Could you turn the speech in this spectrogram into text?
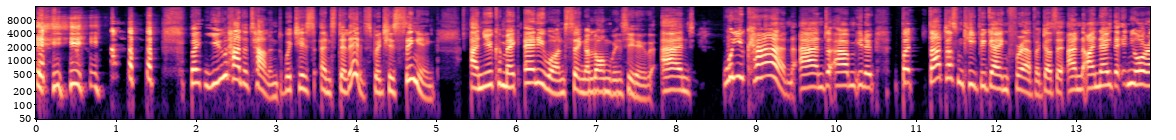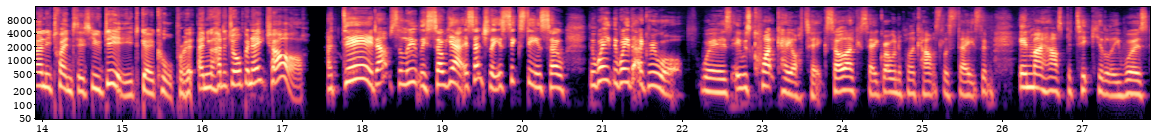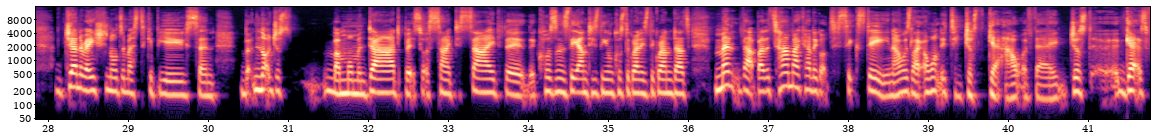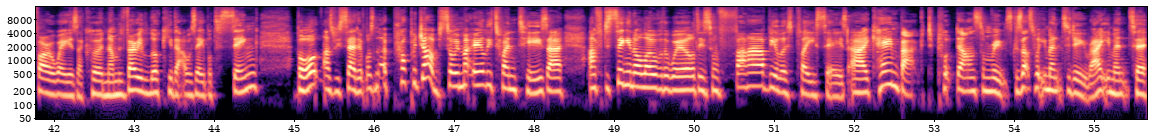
but you had a talent, which is, and still is, which is singing. And you can make anyone sing along with you. And well, you can. And, um, you know, but that doesn't keep you going forever, does it? And I know that in your early 20s, you did go corporate and you had a job in HR. I did absolutely. So yeah, essentially, it's 16. So the way the way that I grew up was it was quite chaotic. So like I say, growing up on the council estates, in my house particularly was generational domestic abuse, and but not just my mum and dad, but sort of side to side, the the cousins, the aunties, the uncles, the grannies, the granddads, meant that by the time I kind of got to 16, I was like, I wanted to just get out of there, just uh, get as far away as I could. And I was very lucky that I was able to sing. But as we said, it wasn't a proper job. So in my early 20s, I, after singing all over the world in some fabulous places, I came back to put down some roots because that's what you meant to do, right? You meant to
